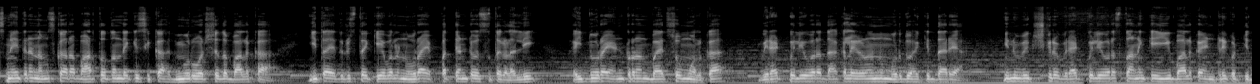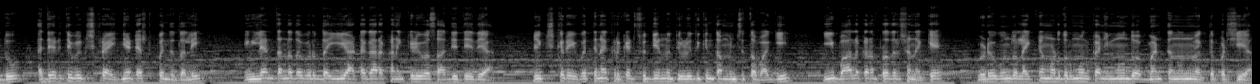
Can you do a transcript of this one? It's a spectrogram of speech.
ಸ್ನೇಹಿತರೆ, ನಮಸ್ಕಾರ. ಭಾರತ ತಂಡಕ್ಕೆ ಸಿಕ್ಕ ಹದಿಮೂರು ವರ್ಷದ ಬಾಲಕ ಈತ ಎದುರಿಸಿದ ಕೇವಲ ನೂರ ಎಪ್ಪತ್ತೆಂಟು ಎಸೆತಗಳಲ್ಲಿ ಐದುನೂರ ಎಂಟು ರನ್ ಬಯಸುವ ಮೂಲಕ ವಿರಾಟ್ ಕೊಹ್ಲಿ ಅವರ ದಾಖಲೆಗಳನ್ನು ಮುರಿದು ಹಾಕಿದ್ದಾರೆ. ಇನ್ನು ವೀಕ್ಷಕರು, ವಿರಾಟ್ ಕೊಹ್ಲಿ ಅವರ ಸ್ಥಾನಕ್ಕೆ ಈ ಬಾಲಕ ಎಂಟ್ರಿ ಕೊಟ್ಟಿದ್ದು, ಅದೇ ರೀತಿ ವೀಕ್ಷಕರ, ಐದನೇ ಟೆಸ್ಟ್ ಪಂದ್ಯದಲ್ಲಿ ಇಂಗ್ಲೆಂಡ್ ತಂಡದ ವಿರುದ್ಧ ಈ ಆಟಗಾರ ಕಣಕ್ಕಿಳಿಯುವ ಸಾಧ್ಯತೆ ಇದೆ. ವೀಕ್ಷಕರ, ಇವತ್ತಿನ ಕ್ರಿಕೆಟ್ ಸುದ್ದಿಯನ್ನು ತಿಳಿಯುವುದಕ್ಕಿಂತ ಮುಂಚಿತವಾಗಿ ಈ ಬಾಲಕನ ಪ್ರದರ್ಶನಕ್ಕೆ ವಿಡಿಯೋಗೊಂದು ಲೈಕ್ನ ಮಾಡೋದ್ರ ಮೂಲಕ ನಿಮ್ಮ ಒಂದು ಅಭಿಮಾನಿತನವನ್ನು ವ್ಯಕ್ತಪಡಿಸಿಯಾ.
